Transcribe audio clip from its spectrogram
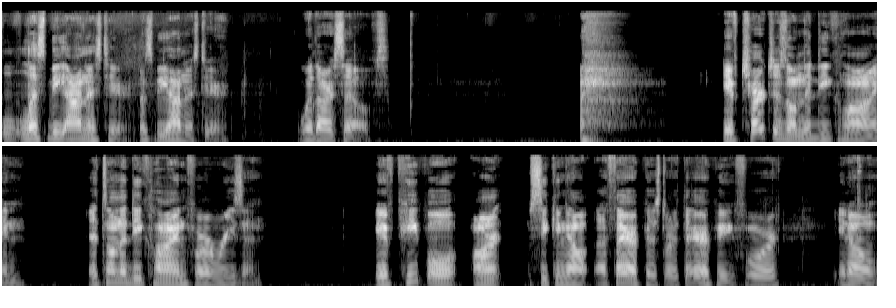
let's be honest here. Let's be honest here with ourselves. If church is on the decline, it's on the decline for a reason. If people aren't seeking out a therapist or therapy for, you know,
